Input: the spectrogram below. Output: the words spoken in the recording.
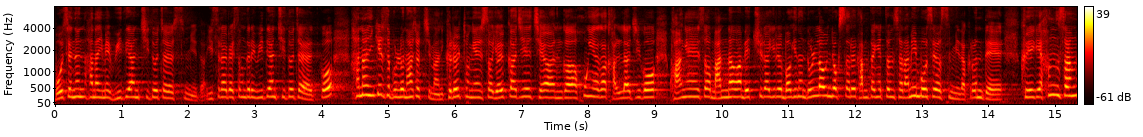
모세는 하나님의 위대한 지도자였습니다. 이스라엘 백성들의 위대한 지도자였고 하나님께서 물론 하셨지만 그를 통해서 열 가지의 재앙과 홍해가 갈라지고 광야에서 만나와 메추라기를 먹이는 놀라운 역사를 감당했던 사람이 모세였습니다. 그런데 그에게 항상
